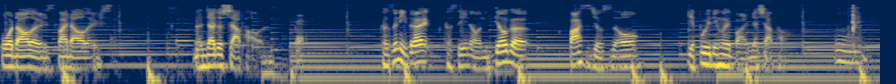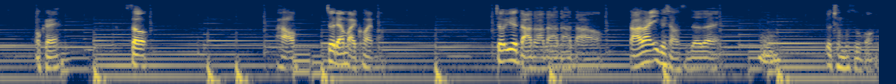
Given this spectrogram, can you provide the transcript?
four dollars five dollars，人家就吓跑了。对。可是你在 casino，你丢个八十九十欧，也不一定会把人家吓跑。嗯 OK，so、好，就两百块嘛，就越打打打打打哦，打到一个小时，对不对？嗯，又全部输光了。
